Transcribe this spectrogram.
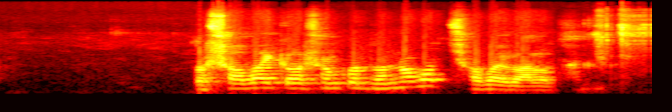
তো সবাইকে অসংখ্য ধন্যবাদ, সবাই ভালো থাকবেন।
